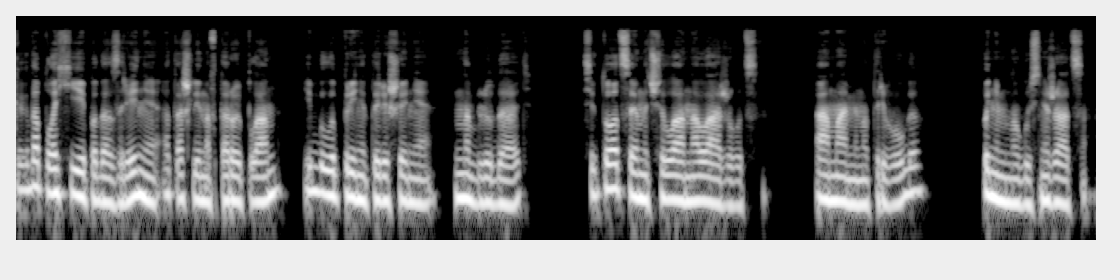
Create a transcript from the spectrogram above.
Когда плохие подозрения отошли на второй план и было принято решение наблюдать, ситуация начала налаживаться, а мамина тревога понемногу снижаться.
